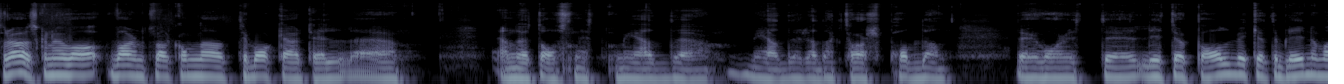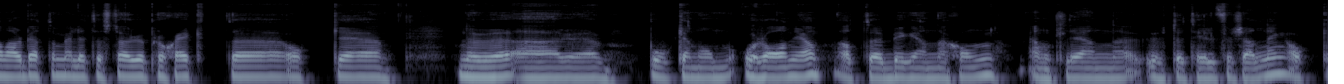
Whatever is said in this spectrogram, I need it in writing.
Så där ska ni vara varmt välkomna tillbaka här till eh, ännu ett avsnitt med, eh, med Redaktörspodden. Det har ju varit eh, lite uppehåll, vilket det blir när man arbetar med lite större projekt eh, och eh, nu är eh, boken om Orania, att eh, bygga en nation, äntligen eh, ute till försäljning och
